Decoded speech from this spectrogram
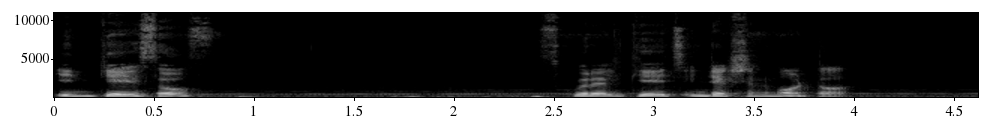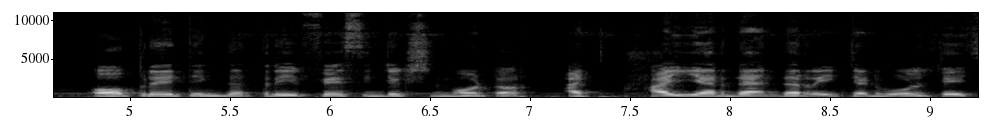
in case of squirrel cage induction motor. Operating the three phase induction motor at higher than the rated voltage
